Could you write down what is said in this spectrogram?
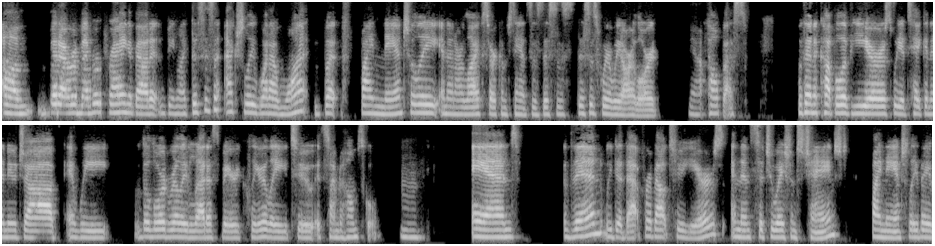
Um, but I remember praying about it and being like, this isn't actually what I want, but financially and in our life circumstances, this is this is where we are, Lord. Yeah. Help us. Within a couple of years, we had taken a new job and we the Lord really led us very clearly to it's time to homeschool. Mm. And then we did that for about two years. And then situations changed. Financially, they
